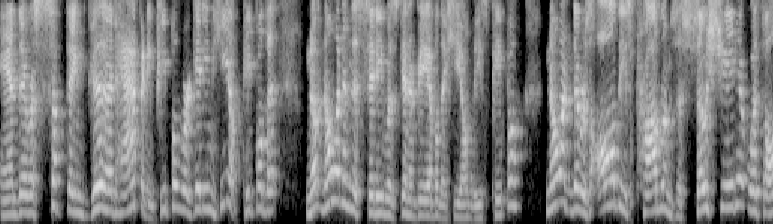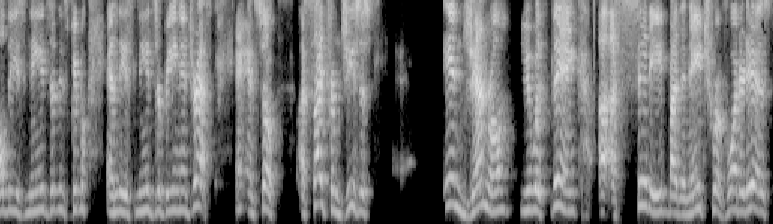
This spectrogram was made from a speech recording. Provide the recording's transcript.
and there was something good happening. People were getting healed. People that no, no one in the city was going to be able to heal these people. No one there was all these problems associated with all these needs of these people and these needs are being addressed. And, and so aside from jesus in general, you would think a, a, city, by the nature of what it is,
